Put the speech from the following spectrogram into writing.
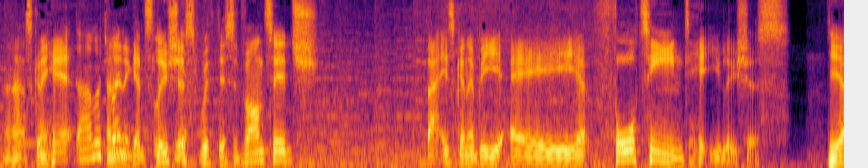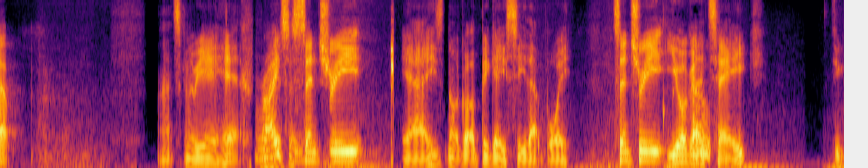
Uh, that's going to hit. How much and then against Lucius with disadvantage, that is going to be a 14 to hit you, Lucius. Yep. That's going to be a hit. Right. So Crikey. Sentry, yeah, he's not got a big AC, that boy. Sentry, you are going Oh. to take do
